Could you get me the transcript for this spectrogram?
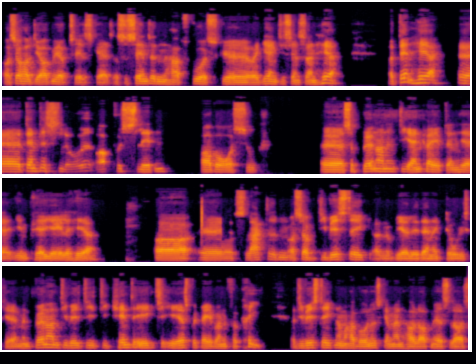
Og så holdt de op med at betale skat. Og så sendte den Habsburgske øh, regering, de sendte sig en her. Og den her, øh, den blev slået op på sletten op over Suk. Øh, så bønderne, de angreb den her imperiale her og øh, slagtede dem, og så de vidste ikke, og nu bliver jeg lidt anekdotisk her, men bønderne, de, de, de kendte ikke til æresbegreberne for krig, og de vidste ikke, når man har vundet, skal man holde op med at slås.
